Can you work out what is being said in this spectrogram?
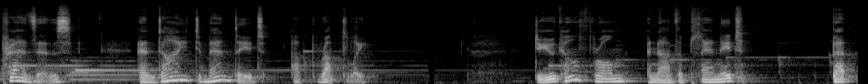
presence, and I demanded abruptly, Do you come from another planet? But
